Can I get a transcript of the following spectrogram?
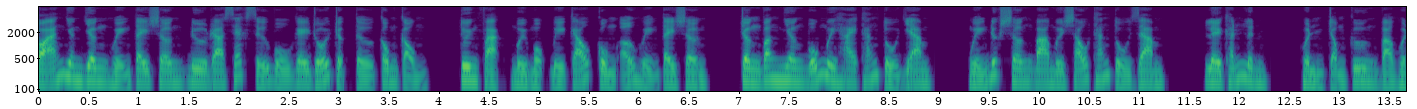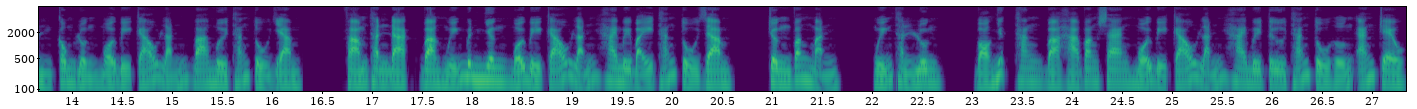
Tòa án Nhân dân huyện Tây Sơn đưa ra xét xử vụ gây rối trật tự công cộng, tuyên phạt 11 bị cáo cùng ở huyện Tây Sơn, Trần Văn Nhân 42 tháng tù giam, Nguyễn Đức Sơn 36 tháng tù giam, Lê Khánh Linh, Huỳnh Trọng Cương và Huỳnh Công Luận mỗi bị cáo lãnh 30 tháng tù giam, Phạm Thành Đạt và Nguyễn Minh Nhân mỗi bị cáo lãnh 27 tháng tù giam, Trần Văn Mạnh, Nguyễn Thành Luân, Võ Nhất Thăng và Hà Văn Sang mỗi bị cáo lãnh 24 tháng tù hưởng án treo.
